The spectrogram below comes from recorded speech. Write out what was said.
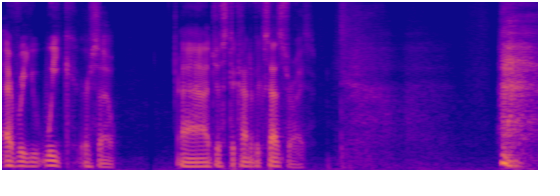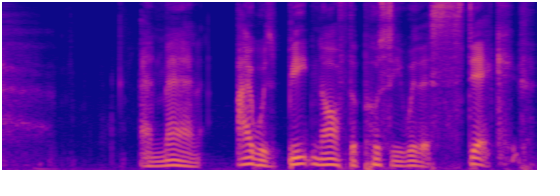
every week or so, uh, just to kind of accessorize. and man, I was beating off the pussy with a stick.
